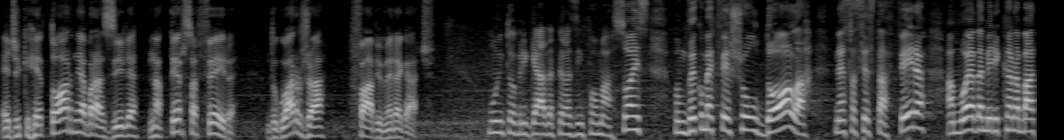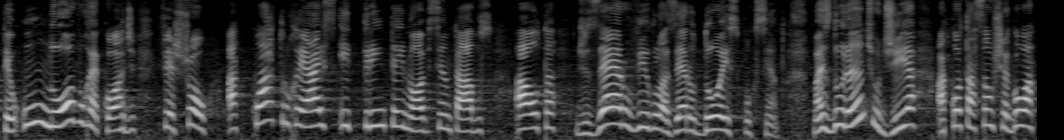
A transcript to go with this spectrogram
é de que retorne a Brasília na terça-feira. Do Guarujá, Fábio Meregatti. Muito obrigada pelas informações. Vamos ver como é que fechou o dólar nessa sexta-feira. A moeda americana bateu um novo recorde, fechou a R$ 4,39, alta de 0,02%. Mas durante o dia, a cotação chegou a R$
